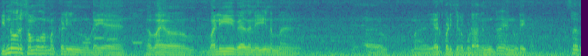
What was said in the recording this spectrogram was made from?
இன்னொரு சமூக மக்களினுடைய வ- வலியை வேதனையை நம்ம ம- ஏற்படுத்திடக்கூடாதுன்ற என்னுடைய சார்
